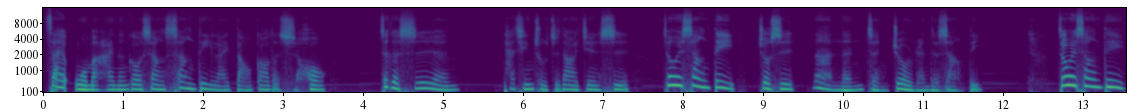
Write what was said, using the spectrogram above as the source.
在我们还能够向上帝来祷告的时候。这个诗人，他清楚知道一件事：这位上帝就是那能拯救人的上帝。这位上帝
